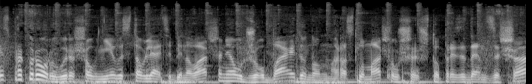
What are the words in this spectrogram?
спецпракурор вырашыў не выстаўляць абвінавачання ў Джо байдену растлумачыўшы што прэзідэнт ЗША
